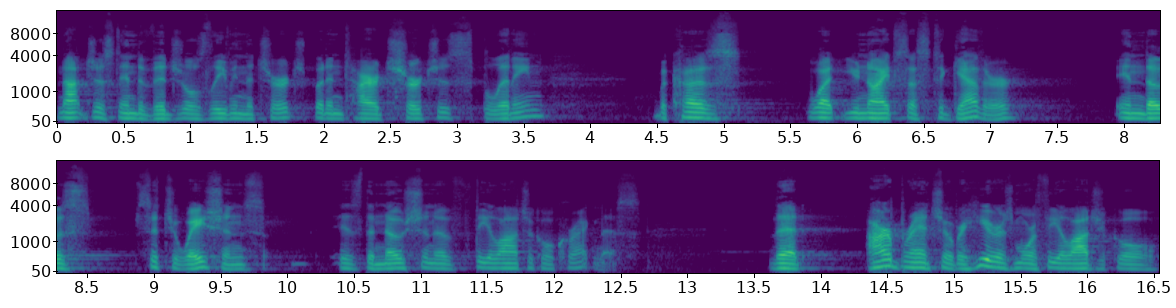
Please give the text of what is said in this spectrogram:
not just individuals leaving the church, but entire churches splitting, because what unites us together in those situations is the notion of theological correctness. That our branch over here is more theological,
